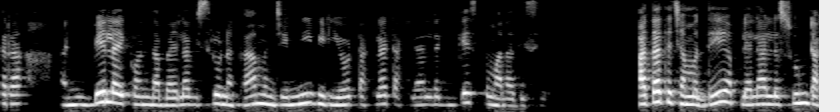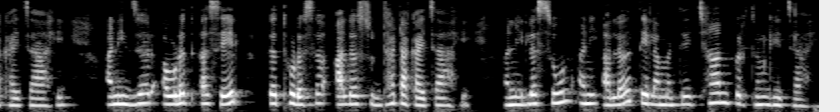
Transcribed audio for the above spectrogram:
करा आणि बेल आयकॉन दाबायला विसरू नका म्हणजे मी व्हिडिओ टाकल्या टाकल्या लगेच तुम्हाला दिसेल. आता त्याच्यामध्ये आपल्याला लसूण टाकायचं आहे आणि जर आवडत असेल तर थोडंसं आलंसुद्धा टाकायचं आहे आणि लसूण आणि आलं तेलामध्ये छान परतून घ्यायचं आहे.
